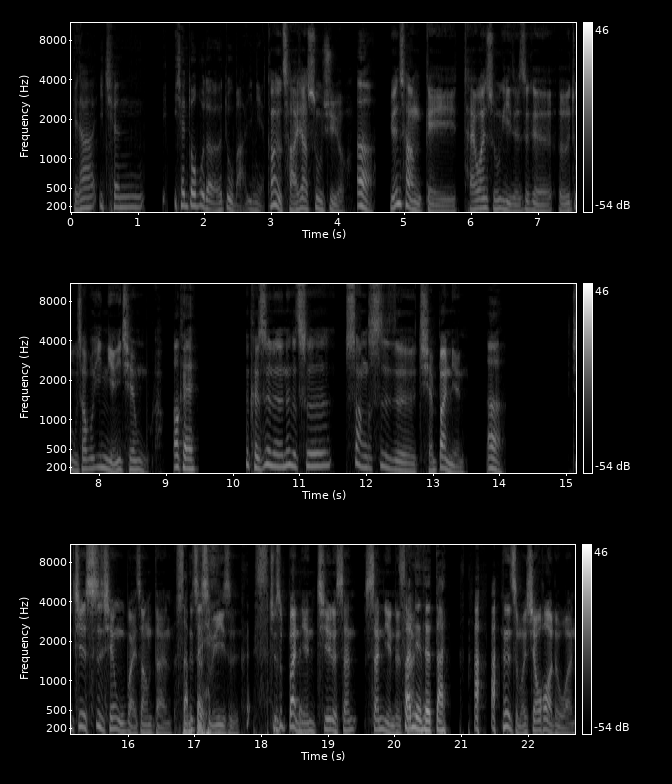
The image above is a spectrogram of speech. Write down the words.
给他一千一千多部的额度吧，一年。刚有查一下数据哦。嗯，原厂给台湾 Suzuki 的这个额度差不多一年一千五了。OK，那可是呢，那个车。上市的前半年，嗯，就接四千五百张单，三倍，那这什么意思？就是半年接了三三年的单三年的单，那怎么消化的完？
